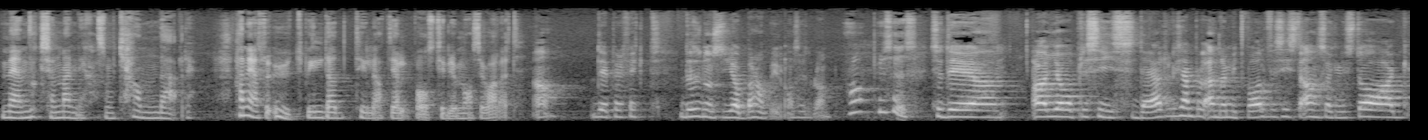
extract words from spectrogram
med en vuxen människa som kan det här. Han är alltså utbildad till att hjälpa oss till gymnasievalet. Ja, det är perfekt. Dessutom så jobbar han på gymnasiet ibland. Ja, precis. Så det... Ja, jag var precis där till exempel, ändrade mitt val för sista ansökningsdag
